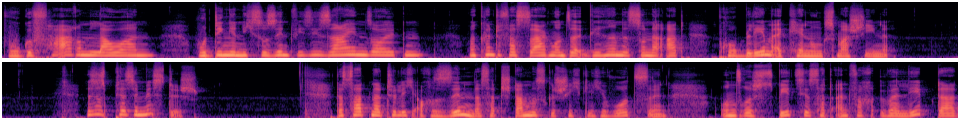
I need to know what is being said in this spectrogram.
wo Gefahren lauern, wo Dinge nicht so sind, wie sie sein sollten. Man könnte fast sagen, unser Gehirn ist so eine Art Problemerkennungsmaschine. Es ist pessimistisch. Das hat natürlich auch Sinn, das hat stammesgeschichtliche Wurzeln. Unsere Spezies hat einfach überlebt da,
